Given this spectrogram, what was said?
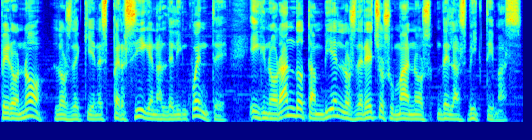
pero no los de quienes persiguen al delincuente, ignorando también los derechos humanos de las víctimas.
